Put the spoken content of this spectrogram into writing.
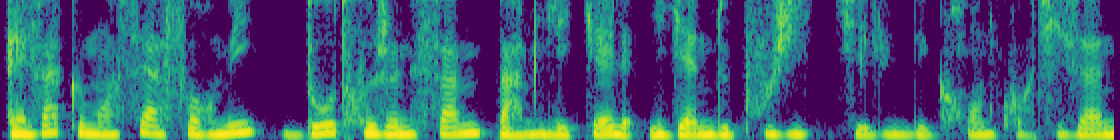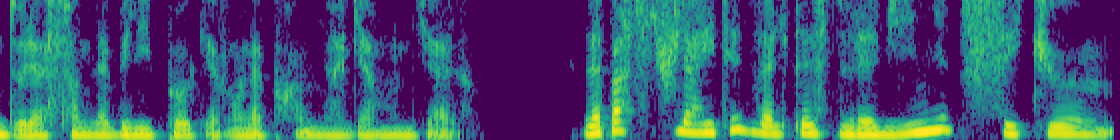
elle va commencer à former d'autres jeunes femmes, parmi lesquelles Liane de Pougy, qui est l'une des grandes courtisanes de la fin de la Belle Époque avant la Première Guerre mondiale. La particularité de Valtès de la Bigne, c'est que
